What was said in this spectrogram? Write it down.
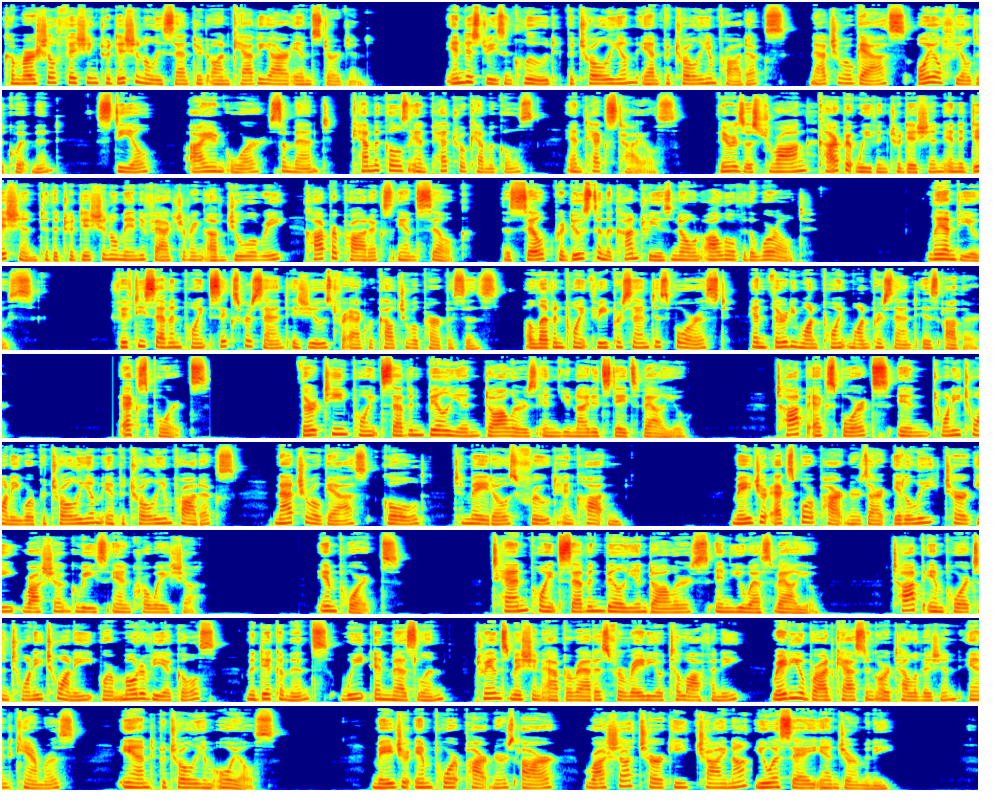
Commercial fishing traditionally centered on caviar and sturgeon. Industries include petroleum and petroleum products, natural gas, oil field equipment, steel, iron ore, cement, chemicals and petrochemicals, and textiles. There is a strong carpet weaving tradition in addition to the traditional manufacturing of jewelry, copper products, and silk. The silk produced in the country is known all over the world. Land use 57.6% is used for agricultural purposes, 11.3% is forest, and 31.1% is other. Exports $13.7 billion in United States value. Top exports in 2020 were petroleum and petroleum products, natural gas, gold, tomatoes, fruit, and cotton. Major export partners are Italy, Turkey, Russia, Greece, and Croatia. Imports $10.7 billion in U.S. value. Top imports in 2020 were motor vehicles, medicaments, wheat and meslin, transmission apparatus for radio telephony, radio broadcasting or television, and cameras, and petroleum oils. Major import partners are Russia, Turkey, China, USA, and Germany.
